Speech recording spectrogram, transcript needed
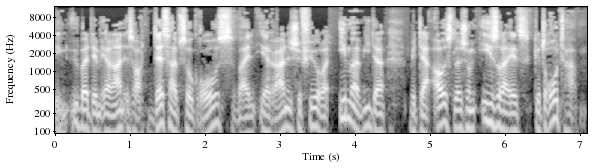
gegenüber dem Iran ist auch deshalb so groß, weil iranische Führer immer wieder mit der Auslöschung Israels gedroht haben.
